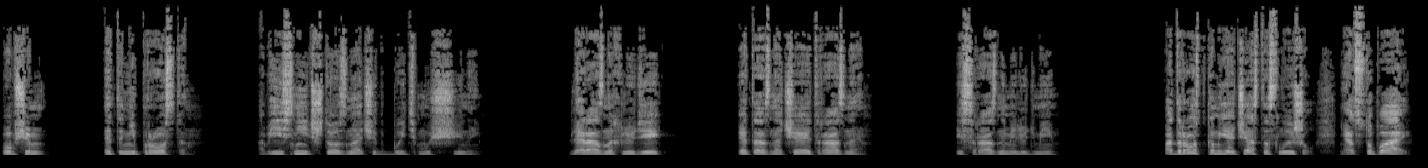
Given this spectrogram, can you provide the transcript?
В общем, это непросто. Объяснить, что значит быть мужчиной. Для разных людей это означает разное. И с разными людьми. Подростком я часто слышал «Не отступай,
